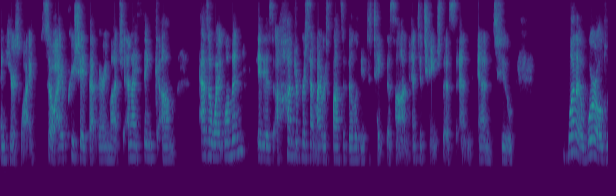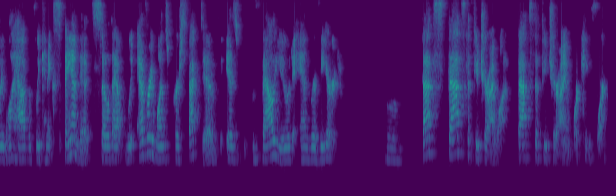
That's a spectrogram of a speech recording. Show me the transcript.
and here's why. So I appreciate that very much, and I think um, as a white woman, it is hundred percent my responsibility to take this on and to change this and and to what a world we will have if we can expand it so that we, everyone's perspective is valued and revered. Mm. That's that's the future I want. That's the future I am working for.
